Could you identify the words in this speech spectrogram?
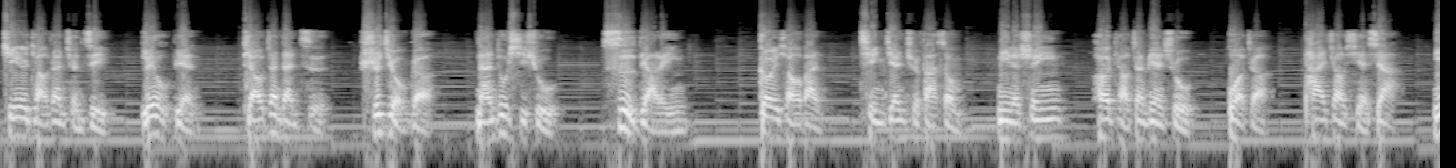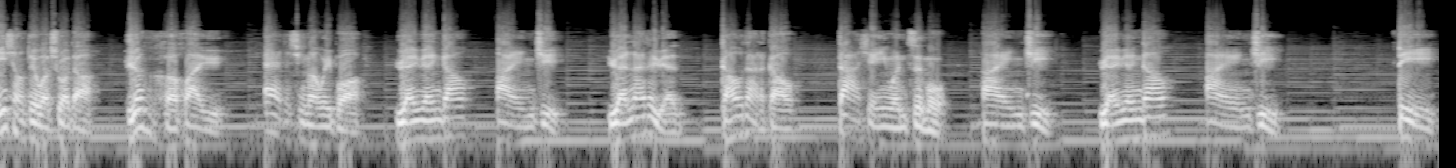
今日挑战成绩六遍，挑战单词 十九个，难度系数四点零。各位小伙伴，请坚持发送你的声音和挑战变数，或者拍照写下你想对我说的任何话语。新浪微博圆圆高 i n g，原来的圆，高大的高，大写英文字母 i n g，圆圆高 i n g。第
